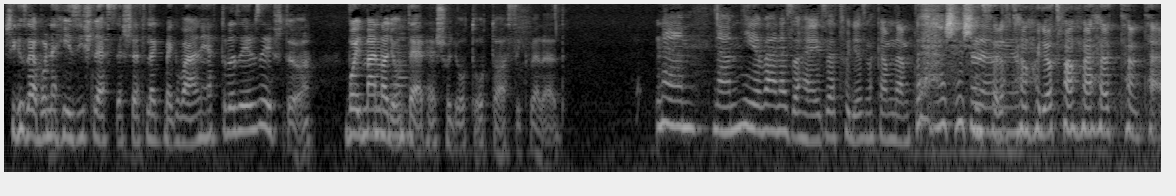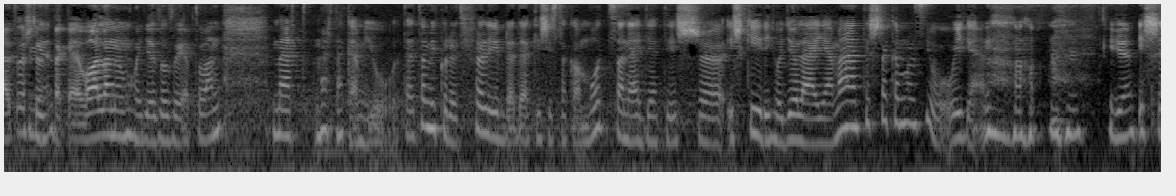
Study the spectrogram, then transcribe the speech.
és igazából nehéz is lesz esetleg megválni ettől az érzéstől? Vagy már Igen. nagyon terhes, hogy ott, ott alszik veled? Nem, nem, nyilván ez a helyzet, hogy ez nekem nem terhes, és nem, én szeretem, igen. hogy ott van mellettem, tehát most igen. ezt be kell vallanom, hogy ez azért van, mert, mert nekem jó. Tehát amikor őt fölébredek, és iszak a moccan egyet, és, és kéri, hogy öleljem át, és nekem az jó, igen. Uh-huh. Igen. és,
